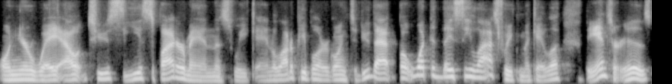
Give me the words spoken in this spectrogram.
on your way out to see Spider Man this week. And a lot of people are going to do that. But what did they see last week, Michaela? The answer is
